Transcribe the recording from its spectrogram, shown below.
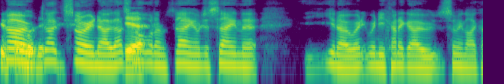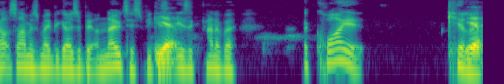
no, No, sorry, no, that's Yeah. not what I'm saying. I'm just saying that you know when when you kind of go something like Alzheimer's maybe goes a bit unnoticed because Yeah. it is a kind of a a quiet killer. yeah,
